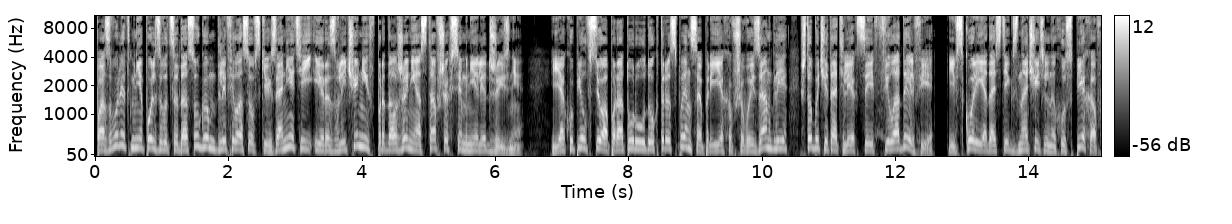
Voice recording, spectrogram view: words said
позволит мне пользоваться досугом для философских занятий и развлечений в продолжении оставшихся мне лет жизни. Я купил всю аппаратуру у доктора Спенса, приехавшего из Англии, чтобы читать лекции в Филадельфии, и вскоре я достиг значительных успехов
